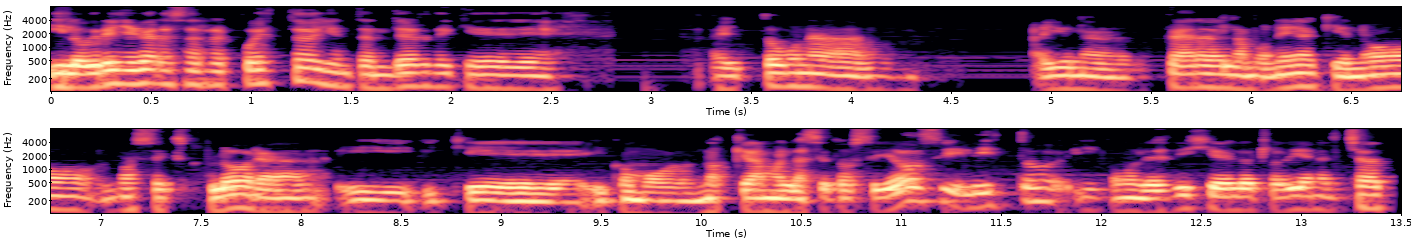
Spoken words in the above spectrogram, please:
y logré llegar a esa respuesta y entender de que hay toda una, hay una cara de la moneda que no, no se explora y, que y como nos quedamos en la cetosis y listo, y como les dije el otro día en el chat,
